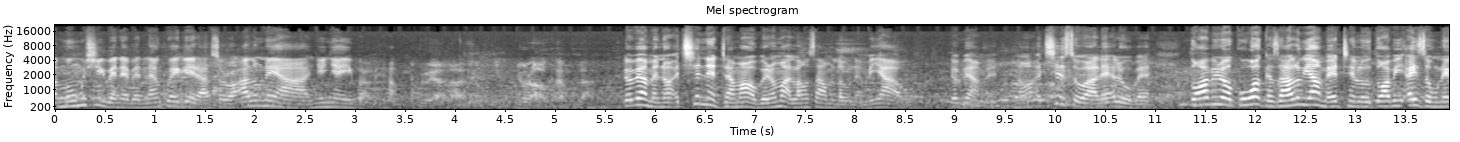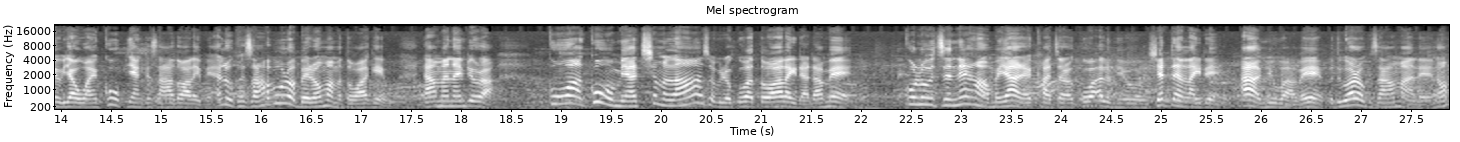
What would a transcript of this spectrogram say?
အမုန်းမရှိဘဲနဲ့ပဲလမ်းခွဲခဲ့တာဆိုတော့အားလုံးနဲ့ကငြိမ့်ငြိမ့်ရေးပါပဲဟုတ်ပြောရလားပြောတာအောင်ခံဘူးလားပြောပြမယ်နော်အချစ်နဲ့ဓမ္မကိုဘယ်တော့မှအလောင်းစားမလုပ်နဲ့မရဘူးပြောပြမယ်နော်အချစ်ဆိုတာလည်းအဲ့လိုပဲသွားပြီးတော့ကိုကကစားလို့ရမယ်ထင်လို့သွားပြီးအဲ့ဇုံထဲကိုရောက်သွားရင်ကိုပြန်ကစားသွားလိုက်မယ်အဲ့လိုကစားဖို့တော့ဘယ်တော့မှမသွားခဲ့ဘူးဒါအမှန်တိုင်းပြောတာ ကိုကကို့ကိုများချစ်မလားဆိုပြီးတော့ကိုကသွားလိုက်တာဒါပေမဲ့ကိုလိုချင်တဲ့ဟာမရတဲ့အခါကျတော့ကိုကအဲ့လိုမျိုးရက်တန်လိုက်တဲ့အဲ့လိုမျိုးပါပဲဘယ်သူကတော့ကစားမှလဲနော်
